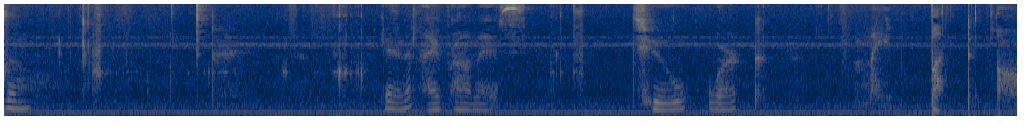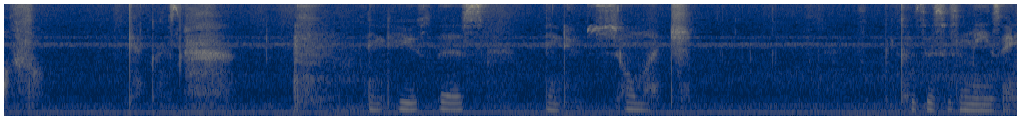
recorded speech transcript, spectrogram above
so again I promise to work my butt off. Okay, Chris. And use this and do so much because this is amazing.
